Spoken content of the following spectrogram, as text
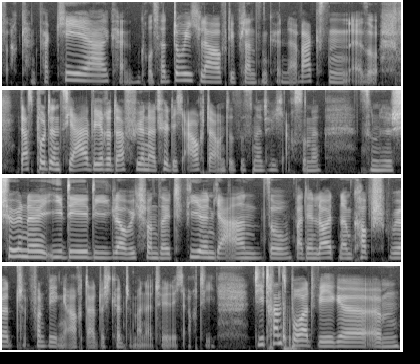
ist auch kein Verkehr, kein großer Durchlauf, die Pflanzen können da wachsen. Also das Potenzial wäre dafür natürlich auch da. Und das ist natürlich auch so eine, so eine schöne Idee, die, glaube ich, schon seit vielen Jahren so bei den Leuten im Kopf spürt. Von wegen auch dadurch könnte man natürlich auch die, die Transportwege ähm,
